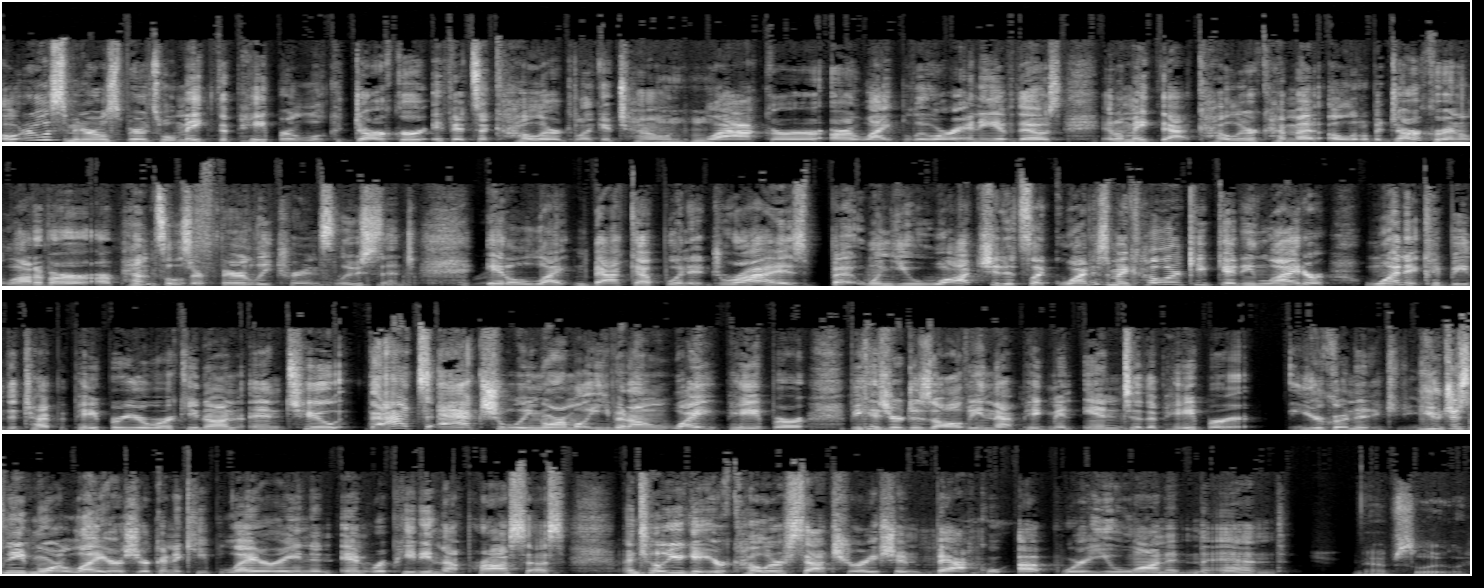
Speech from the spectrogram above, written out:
odorless mineral spirits will make the paper look darker if it's a colored, like a toned Mm-hmm. black or, or light blue or any of those. It'll make that color come a, a little bit darker. And a lot of our, our pencils are fairly translucent. It'll back up when it dries. But when you watch it, it's like, why does my color keep getting lighter? One, it could be the type of paper you're working on. And two, that's actually normal, even on white paper, because you're dissolving that pigment into the paper. You're going to, you just need more layers. You're going to keep layering and, and repeating that process until you get your color saturation back up where you want it in the end. absolutely.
